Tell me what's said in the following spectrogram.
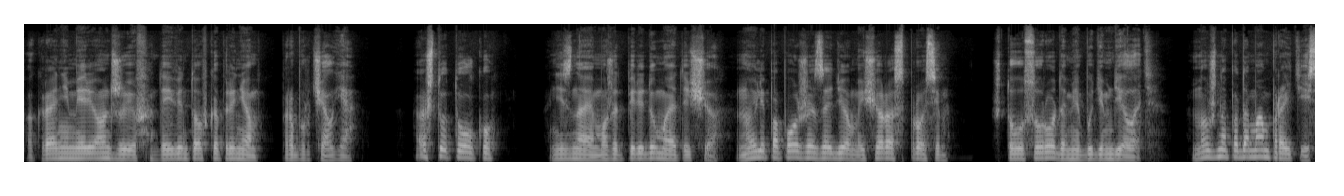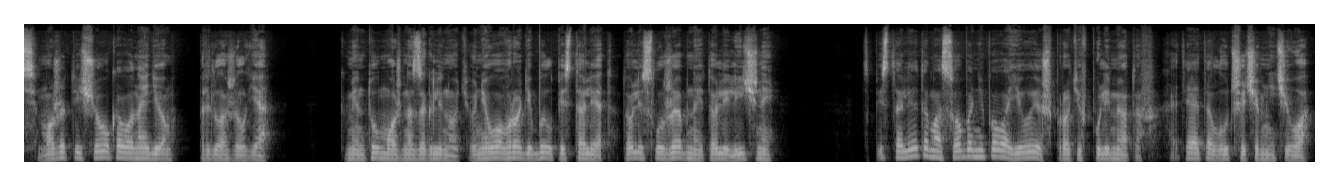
«По крайней мере, он жив, да и винтовка при нем», – пробурчал я. «А что толку?» «Не знаю, может, передумает еще. Ну или попозже зайдем, еще раз спросим. Что с уродами будем делать? Нужно по домам пройтись, может, еще у кого найдем», – предложил я. К менту можно заглянуть. У него вроде был пистолет, то ли служебный, то ли личный. С пистолетом особо не повоюешь против пулеметов, хотя это лучше, чем ничего.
